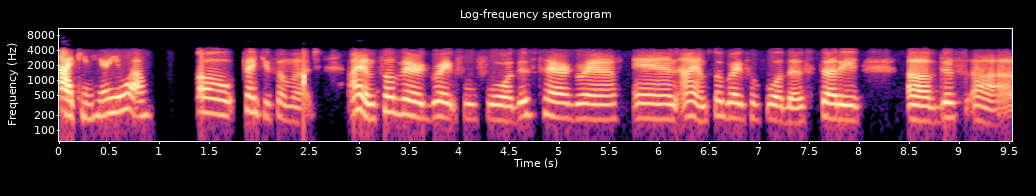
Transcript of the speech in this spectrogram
I can hear you well. Oh, thank you so much. I am so very grateful for this paragraph, and I am so grateful for the study of this uh,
